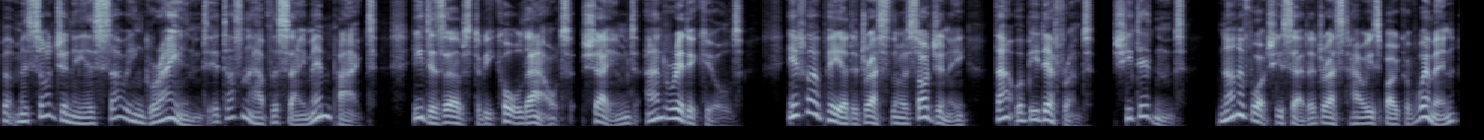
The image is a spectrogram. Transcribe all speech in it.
But misogyny is so ingrained, it doesn't have the same impact. He deserves to be called out, shamed, and ridiculed. If OP had addressed the misogyny, that would be different. She didn't. None of what she said addressed how he spoke of women,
